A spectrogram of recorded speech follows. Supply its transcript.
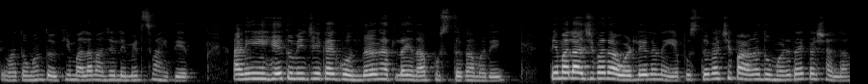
तेव्हा तो म्हणतो की मला माझ्या लिमिट्स माहिती आहेत. आणि हे तुम्ही जे काही गोंधळ घातला आहे ना पुस्तकामध्ये ते मला अजिबात आवडलेलं नाही आहे पुस्तकाची पानं धुमडताय कशाला?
